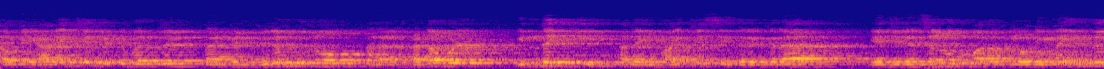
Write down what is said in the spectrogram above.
அவர்களை அழைக்க வேண்டும் என்று நாங்கள் விரும்பினோம் ஆனால் கடவுள் இன்றைக்கு அதை வாய்க்க செய்திருக்கிறார் என்ஜினியர் செல்வகுமார் அவர்களோடு இணைந்து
